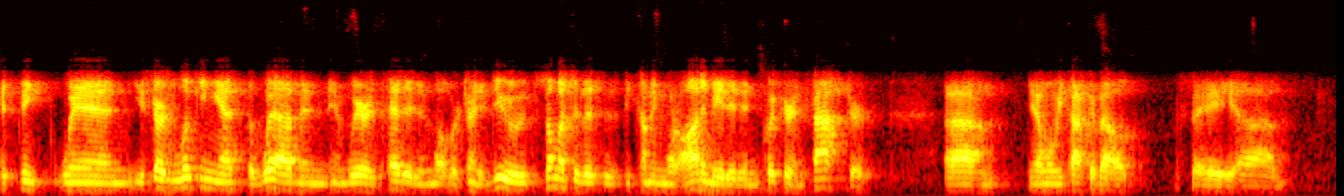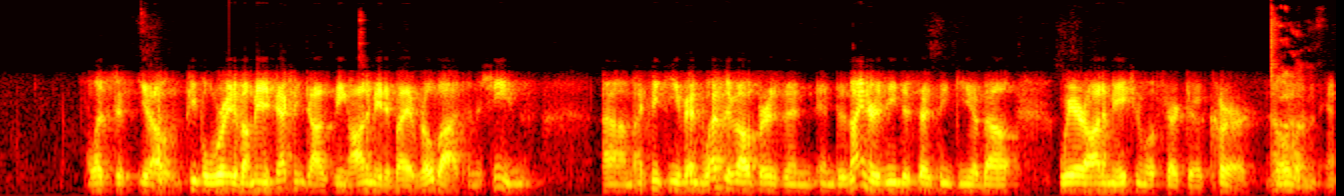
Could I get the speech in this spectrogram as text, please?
I think when you start looking at the web and, and where it's headed and what we're trying to do, so much of this is becoming more automated and quicker and faster you know, when we talk about, say, um, let's just, you know, people worried about manufacturing jobs being automated by robots and machines, um, I think even web developers and, and designers need to start thinking about where automation will start to occur. Totally. Um, and,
